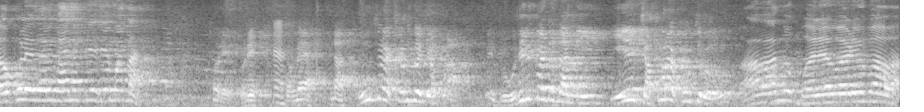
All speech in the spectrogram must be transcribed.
తప్పులేదని కానీ చేసేయమన్నా. ఒరే ఒరే ఒరే, నా కూతురు ఎక్కడుందో చెప్పరా? వదిలిపెట్ట దాన్ని. ఏం చెప్పరా కూతురు? బావా నువ్వు భలేవాడివి బావా.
